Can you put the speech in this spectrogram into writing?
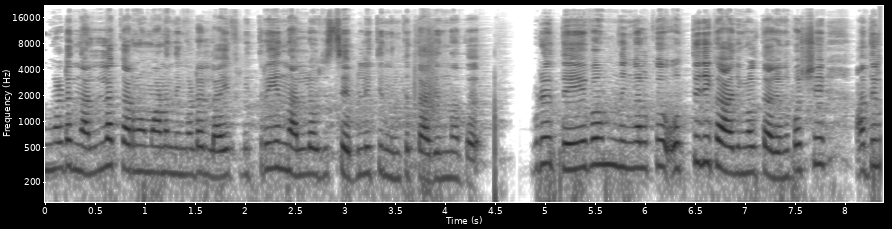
നിങ്ങളുടെ നല്ല കർമ്മമാണ് നിങ്ങളുടെ ലൈഫിൽ ഇത്രയും നല്ലൊരു സ്റ്റെബിലിറ്റി നിങ്ങൾക്ക് തരുന്നത്. ഇവിടെ ദൈവം നിങ്ങൾക്ക് ഒത്തിരി കാര്യങ്ങൾ തരുന്നു. പക്ഷേ അതിൽ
